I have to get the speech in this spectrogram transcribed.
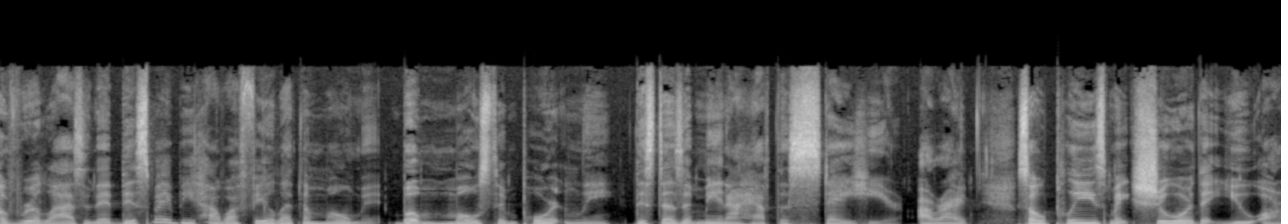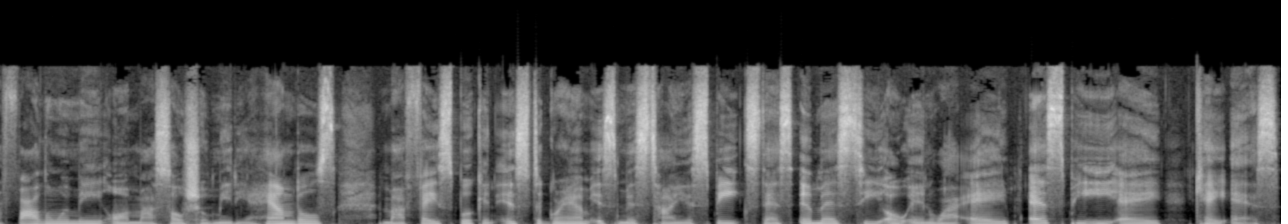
of realizing that this may be how I feel at the moment, but most importantly, this doesn't mean I have to stay here. All right. So please make sure that you are following me on my social media handles. My Facebook and Instagram is Miss Tonya Speaks. That's M S T O N Y A S P E A K S.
